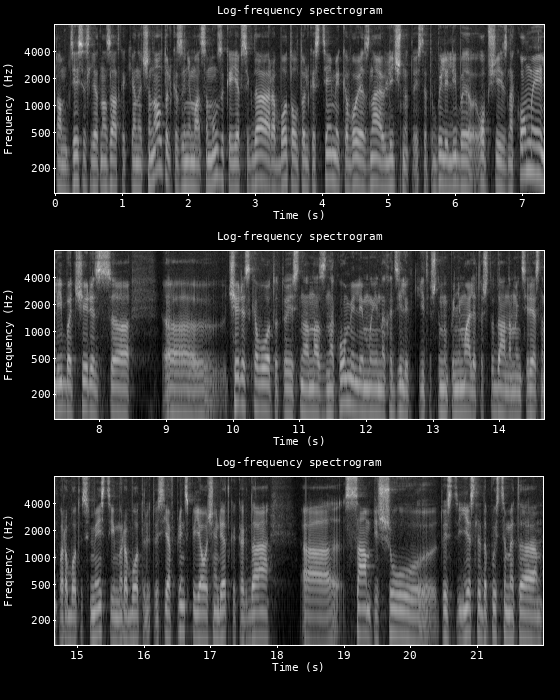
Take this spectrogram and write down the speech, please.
там 10 лет назад, как я начинал только заниматься музыкой, я всегда работал только с теми, кого я знаю лично, то есть это были либо общие знакомые, либо через... Э, через кого-то, то есть на нас знакомили, мы находили какие-то, что мы понимали, то, что да, нам интересно поработать вместе, и мы работали. То есть я, в принципе, я очень редко, когда э, сам пишу, то есть если, допустим, это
